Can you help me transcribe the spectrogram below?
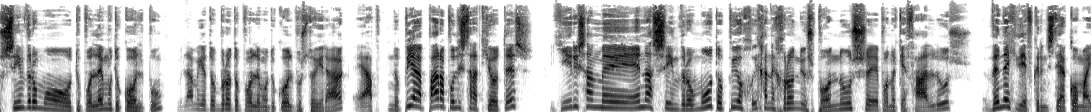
σύνδρομο του πολέμου του κόλπου. Μιλάμε για τον πρώτο πόλεμο του κόλπου στο Ιράκ, ε, από την οποία πάρα πολλοί στρατιώτες γύρισαν με ένα σύνδρομο το οποίο είχαν χρόνιους πόνους, ε, πονοκεφάλους. Δεν έχει διευκρινιστεί ακόμα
